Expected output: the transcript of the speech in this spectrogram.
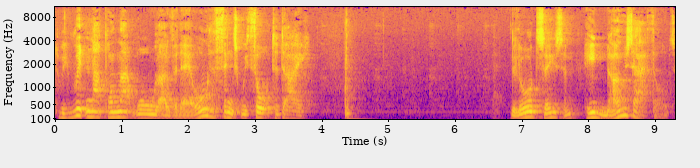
to be written up on that wall over there, all the things we thought today. The Lord sees them. He knows our thoughts.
